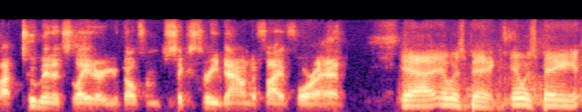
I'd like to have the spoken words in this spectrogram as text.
about two minutes later, you go from six three down to five four ahead. Yeah, it was big. It was big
